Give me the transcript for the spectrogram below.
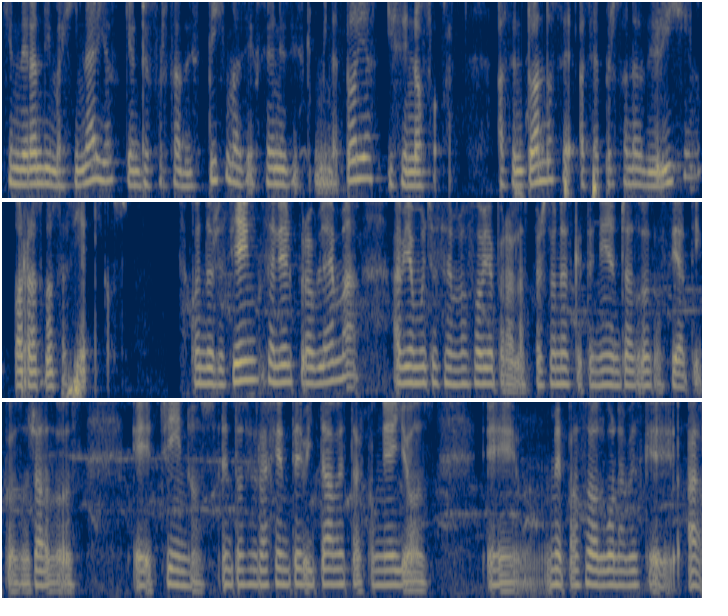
generando imaginarios que han reforzado estigmas y acciones discriminatorias y xenófobas, acentuándose hacia personas de origen o rasgos asiáticos. Cuando recién salió el problema, había mucha xenofobia para las personas que tenían rasgos asiáticos o rasgos eh, chinos. Entonces la gente evitaba estar con ellos, eh, me pasó alguna vez que ah,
